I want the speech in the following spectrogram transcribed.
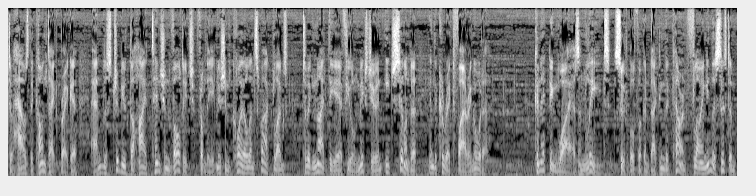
to house the contact breaker and distribute the high tension voltage from the ignition coil and spark plugs to ignite the air-fuel mixture in each cylinder in the correct firing order connecting wires and leads suitable for conducting the current flowing in the system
